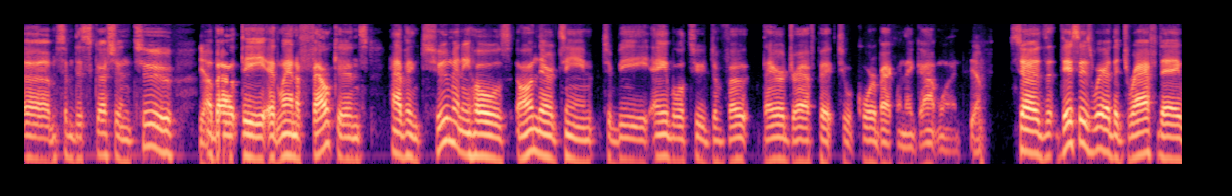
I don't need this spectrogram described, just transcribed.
um, some discussion too about the Atlanta Falcons having too many holes on their team to be able to devote their draft pick to a quarterback when they got one. Yeah. So th- this is where the draft day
